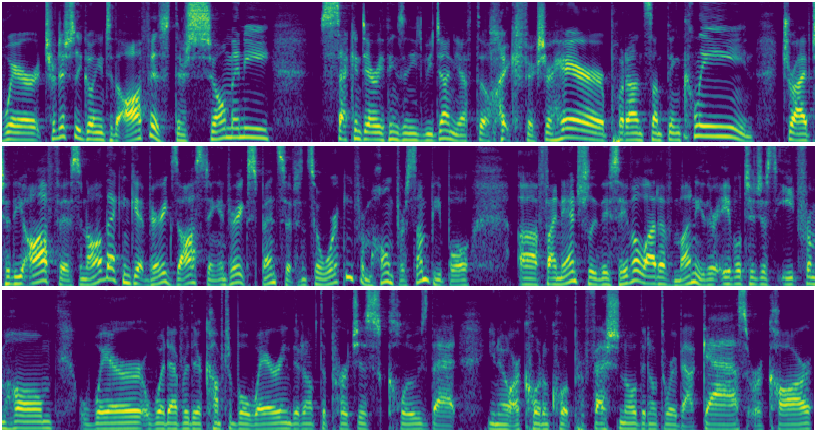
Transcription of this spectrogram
where traditionally going into the office, there's so many secondary things that need to be done. You have to like fix your hair, put on something clean, drive to the office, and all that can get very exhausting and very expensive. And so, working from home for some people, uh, financially, they save a lot of money. They're able to just eat from home, wear whatever they're comfortable wearing. They don't have to purchase clothes that you know are quote unquote professional. They don't have to worry about gas or a car.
